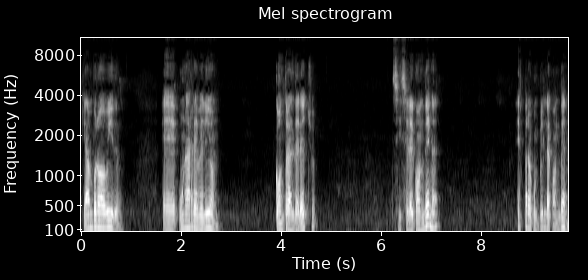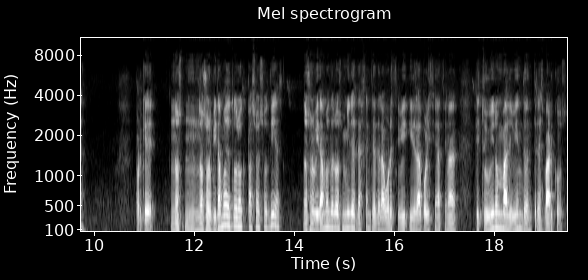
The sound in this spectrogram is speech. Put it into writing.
que han promovido eh, una rebelión contra el derecho, si se le condena, es para cumplir la condena. Porque nos, olvidamos de todo lo que pasó esos días. Nos olvidamos de los miles de agentes de la Guardia Civil y de la Policía Nacional que estuvieron valiviendo en tres barcos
